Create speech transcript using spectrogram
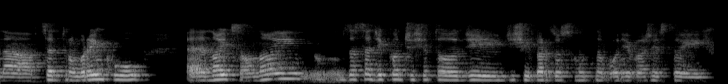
na, w centrum rynku, No i co? No i w zasadzie kończy się to dzisiaj bardzo smutno, ponieważ jest to ich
